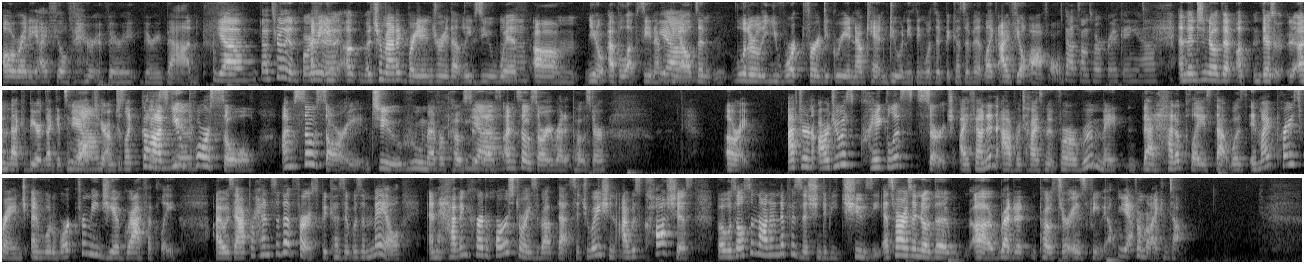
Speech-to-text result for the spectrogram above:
Already, I feel very, very, very bad. Yeah, that's really unfortunate. I unfortunate. mean, a, a traumatic brain injury that leaves you with, um, you know, epilepsy and everything Mm-hmm. Yeah. else, and literally you've worked for a degree and now can't do anything with it because of it. Like, I feel awful. that sounds heartbreaking. Yeah. And then to know that uh, there's a, a neck beard that gets involved Yeah. here, I'm just like, God, you scared. poor soul. I'm so sorry to whomever posted Yeah. this. I'm so sorry, Reddit poster. All right. After an arduous Craigslist search, I found an advertisement for a roommate that had a place that was in my price range and would work for me geographically. I was apprehensive at first because it was a male, and having heard horror stories about that situation, I was cautious, but was also not in a position to be choosy. As far as I know, the uh, Reddit poster is female, Yeah. from what I can tell.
